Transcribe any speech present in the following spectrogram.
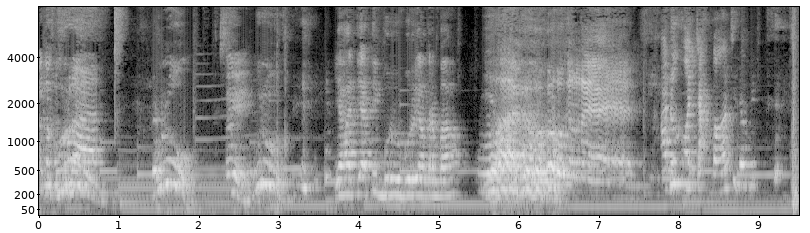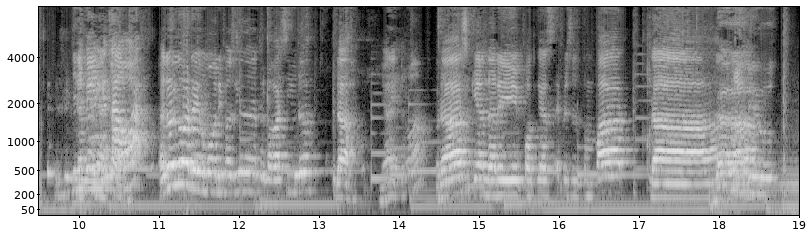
Itu buruh. Guru. Eh, guru. Ya hati-hati buru-buru yang terbang. Waduh, keren. Aduh, kocak banget sih David. Jadi pengen ketawa. Aduh, lu ada yang mau dimasukin? Terima kasih udah. Udah. Ya itu doang. Udah sekian dari podcast episode keempat. Dah. Dah. Love you.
